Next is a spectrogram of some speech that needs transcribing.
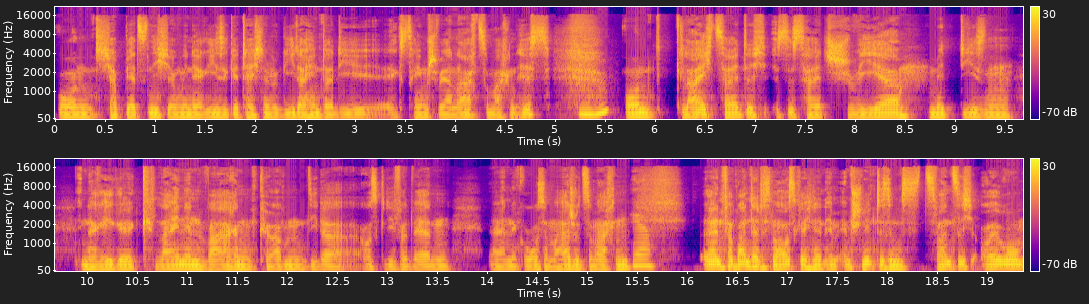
Und ich habe jetzt nicht irgendwie eine riesige Technologie dahinter, die extrem schwer nachzumachen ist. Mhm. Und gleichzeitig ist es halt schwer mit diesen in der Regel kleinen Warenkörben, die da ausgeliefert werden, äh, eine große Marge zu machen. Ja. Ein Verband hat es mal ausgerechnet, im, im Schnitt sind es 20 Euro,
